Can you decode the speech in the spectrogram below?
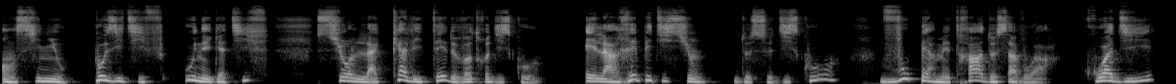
en signaux positifs ou négatifs sur la qualité de votre discours. Et la répétition de ce discours vous permettra de savoir quoi dire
